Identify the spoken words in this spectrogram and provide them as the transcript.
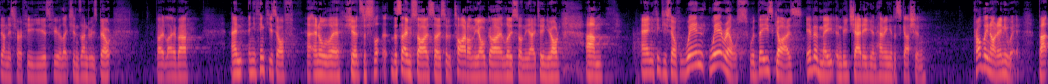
done this for a few years, few elections under his belt. Vote Labor, and and you think to yourself, and all their shirts are sl- the same size, so sort of tight on the old guy, loose on the 18 year old. Um, and you think to yourself, when, where else would these guys ever meet and be chatting and having a discussion? Probably not anywhere, but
